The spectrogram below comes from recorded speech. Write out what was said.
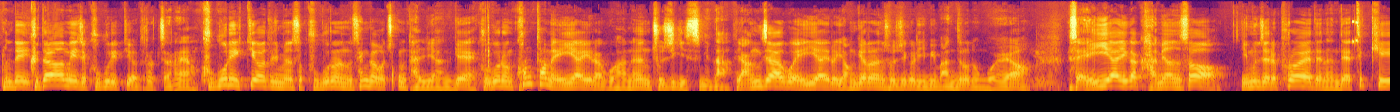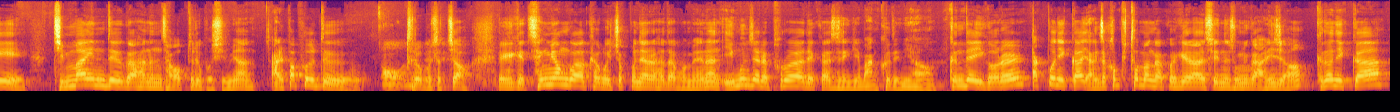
근데 그 다음에 이제 구글이 뛰어들었잖아요. 구글이 뛰어들면서 구글은 생각을 조금 달리한 게 구글은 퀀텀 AI라고 하는 조직이 있습니다. 양자하고 AI를 연결하는 조직을 이미 만들어 놓은 거예요. 그래서 AI가 가면서 이 문제를 풀어야 되는데 특히 딥마인드가 하는 작업들을 보시면 알파폴드 어, 들어보셨죠? 이렇게 생명과학하고 이쪽 분야를 하다 보면은 이 문제를 풀어야 될 가능성이 많거든요. 근데 이거를 딱 보니까 양자 컴퓨터만 갖고 해결할 수 있는 종류가 아니죠. 그러니까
